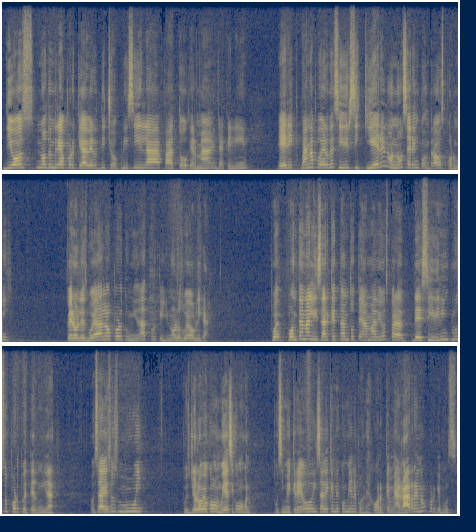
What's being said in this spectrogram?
Dios no tendría por qué haber dicho Priscila, Pato, Germán, Jacqueline, Eric, van a poder decidir si quieren o no ser encontrados por mí. Pero les voy a dar la oportunidad porque yo no los voy a obligar. Ponte a analizar qué tanto te ama Dios para decidir incluso por tu eternidad. O sea, eso es muy, pues yo lo veo como muy así como, bueno, pues si me creo y sabe que me conviene, pues mejor que me agarre, ¿no? Porque pues,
